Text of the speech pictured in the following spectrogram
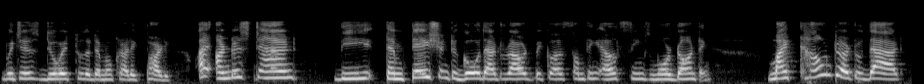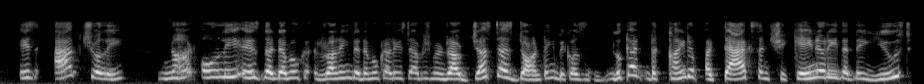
which is do it to the democratic party. I understand the temptation to go that route because something else seems more daunting. My counter to that is actually not only is the Demo- running the Democratic establishment route just as daunting because look at the kind of attacks and chicanery that they used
